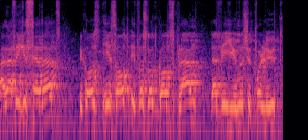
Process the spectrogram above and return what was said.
And I think he said that because he thought it was not God's plan that we humans should pollute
